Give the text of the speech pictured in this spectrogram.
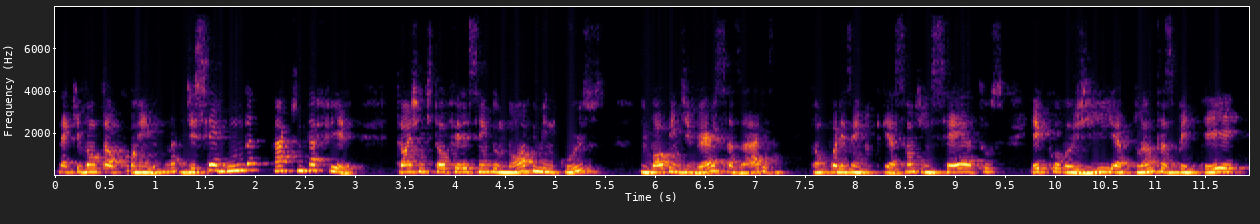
né, que vão estar ocorrendo de segunda a quinta-feira. Então, a gente está oferecendo nove mini cursos, envolvem diversas áreas. Então, por exemplo, criação de insetos, ecologia, plantas BT,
